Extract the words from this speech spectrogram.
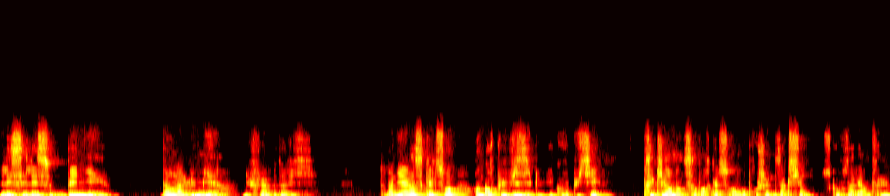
Laissez-les se baigner dans la lumière du fleuve de vie, de manière à ce qu'elles soient encore plus visibles et que vous puissiez très clairement savoir quelles seront vos prochaines actions, ce que vous allez en faire,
